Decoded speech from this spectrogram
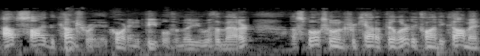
outside the country, according to people familiar with the matter. A spokeswoman for Caterpillar declined to comment.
